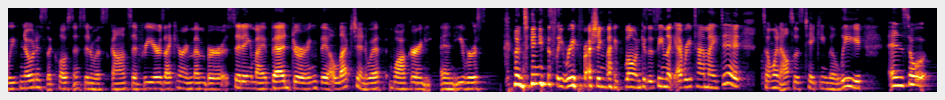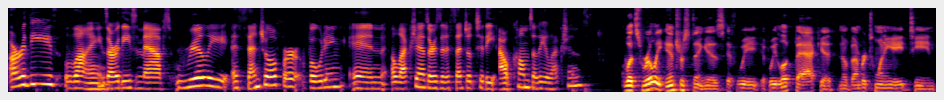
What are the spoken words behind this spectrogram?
We've noticed the closeness in Wisconsin. For years. I can remember sitting in my bed during the election with Walker and, and Evers continuously refreshing my phone because it seemed like every time I did, someone else was taking the lead. And so, are these lines, are these maps really essential for voting in elections, or is it essential to the outcomes of the elections? What's really interesting is if we if we look back at November 2018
